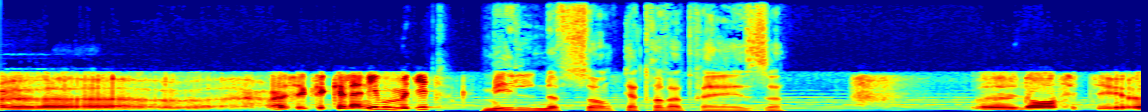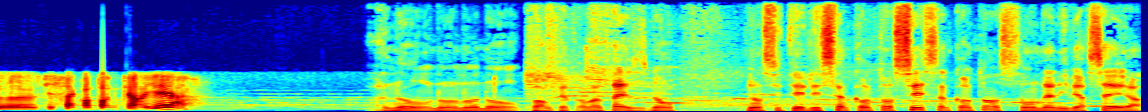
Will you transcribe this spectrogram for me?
Euh, quelle année vous me dites? 1993. Euh, Non, c'était euh, c'est 50 ans de carrière. Ah non, non, non, non, pas en 93, non. Non, c'était les 50 ans, c'est 50 ans, son anniversaire.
